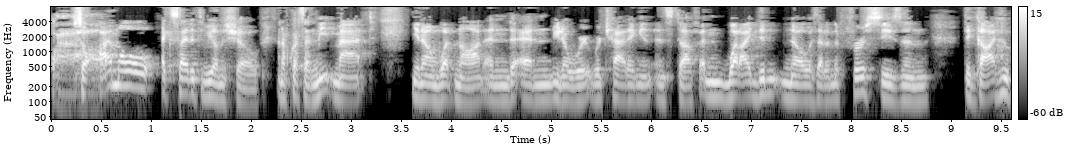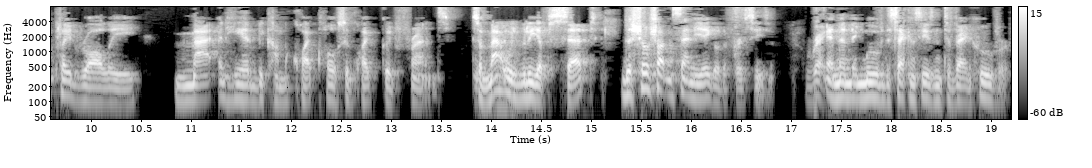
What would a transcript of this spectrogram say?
Wow. So I'm all excited to be on the show. And of course I meet Matt, you know, and whatnot. And, and, you know, we're, we're chatting and, and stuff. And what I didn't know is that in the first season, the guy who played Raleigh, Matt and he had become quite close and quite good friends. So Matt was really upset. The show shot in San Diego the first season. right. And then they moved the second season to Vancouver.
